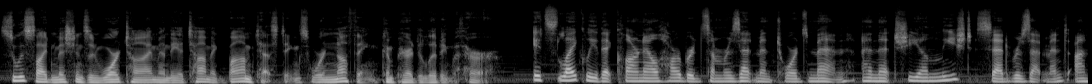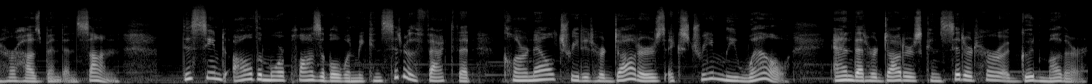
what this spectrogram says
Suicide missions in wartime and the atomic bomb testings were nothing compared to living with her. It's likely that Clarnell harbored some resentment towards men and that she unleashed said resentment on her husband and son. This seemed all the more plausible when we consider the fact that Clarnell treated her daughters extremely well and that her daughters considered her a good mother.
